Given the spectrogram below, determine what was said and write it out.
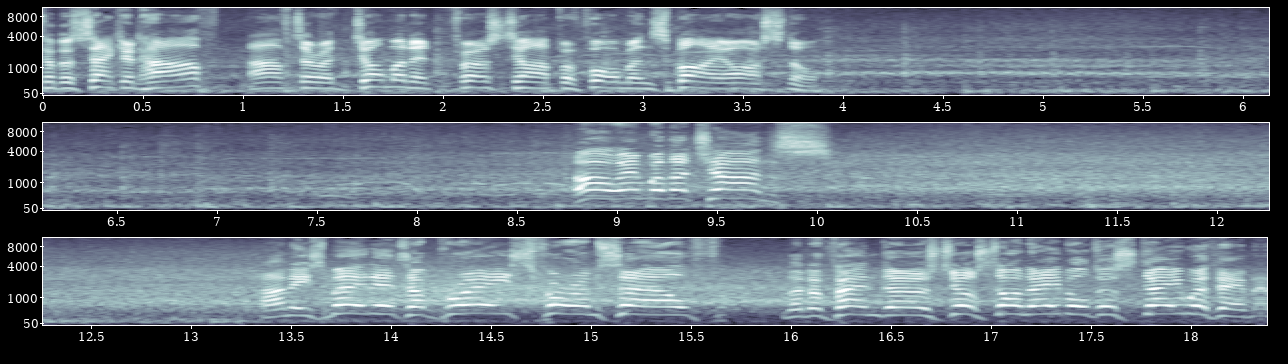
Into the second half, after a dominant first-half performance by Arsenal. Oh, in with a chance! And he's made it a brace for himself. The defender's just unable to stay with him.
